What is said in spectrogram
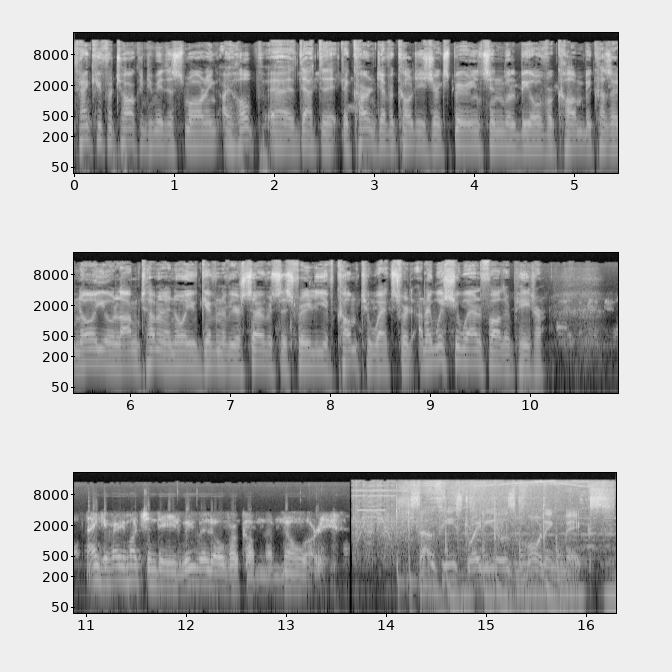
Thank you for talking to me this morning. I hope uh, that the, the, current difficulties you're experiencing will be overcome because I know you a long time and I know you've given of your services freely. You've come to Wexford, and I wish you well, Father Peter. Thank you very much indeed. We will overcome them, no worry. Southeast Radio's morning mix.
